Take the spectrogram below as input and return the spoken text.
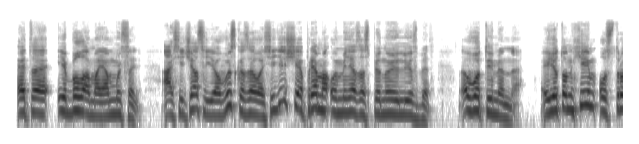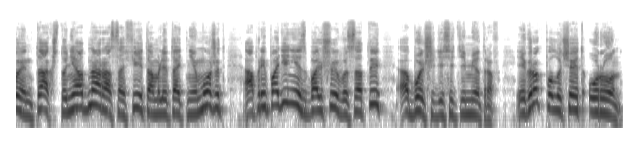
Это и была моя мысль. А сейчас ее высказала сидящая прямо у меня за спиной Лизбет. Вот именно. Йотунхейм устроен так, что ни одна раса фей там летать не может, а при падении с большой высоты, а, больше 10 метров, игрок получает урон.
